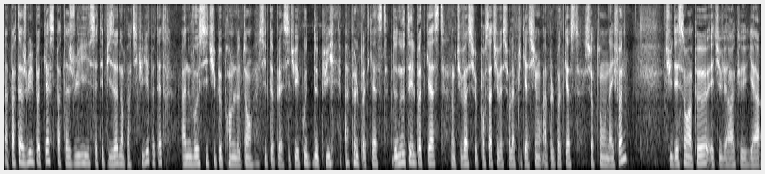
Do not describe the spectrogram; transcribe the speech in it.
bah, partage-lui le podcast, partage-lui cet épisode en particulier peut-être. À nouveau, si tu peux prendre le temps, s'il te plaît, si tu écoutes depuis Apple Podcast, de noter le podcast. Donc tu vas sur, pour ça, tu vas sur l'application Apple Podcast sur ton iPhone. Tu descends un peu et tu verras qu'il y a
